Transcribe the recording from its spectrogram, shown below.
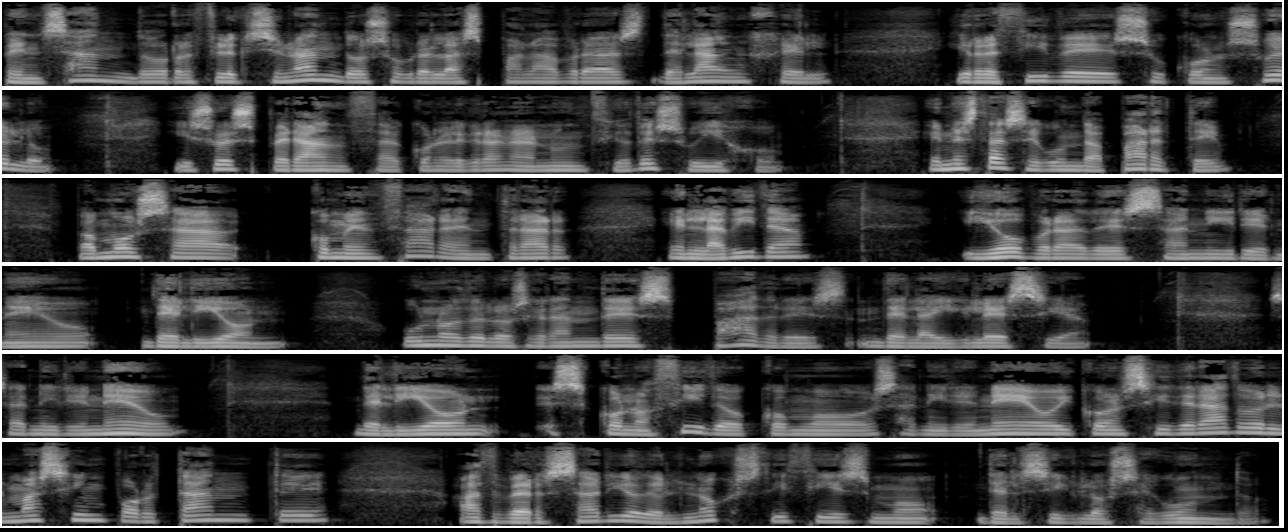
pensando, reflexionando sobre las palabras del ángel y recibe su consuelo y su esperanza con el gran anuncio de su Hijo, en esta segunda parte vamos a comenzar a entrar en la vida y obra de San Ireneo de León, uno de los grandes padres de la Iglesia. San Ireneo de León es conocido como San Ireneo y considerado el más importante adversario del gnosticismo del siglo II.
